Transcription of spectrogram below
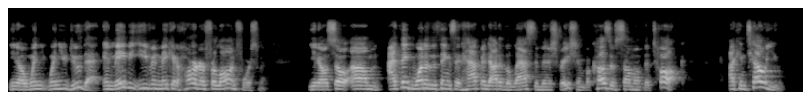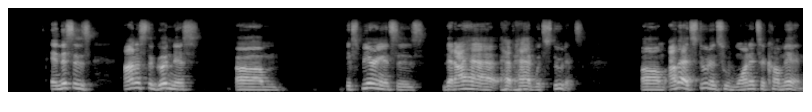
you know when when you do that and maybe even make it harder for law enforcement you know so um, i think one of the things that happened out of the last administration because of some of the talk i can tell you and this is honest to goodness um, experiences that I have, have had with students. Um, I've had students who wanted to come in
